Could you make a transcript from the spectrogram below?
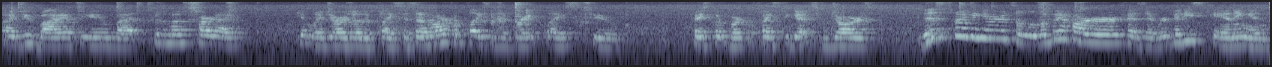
I do buy a few, but for the most part, I get my jars other places. And Marketplace is a great place to, Facebook Marketplace, to get some jars. This time of year, it's a little bit harder because everybody's canning, and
